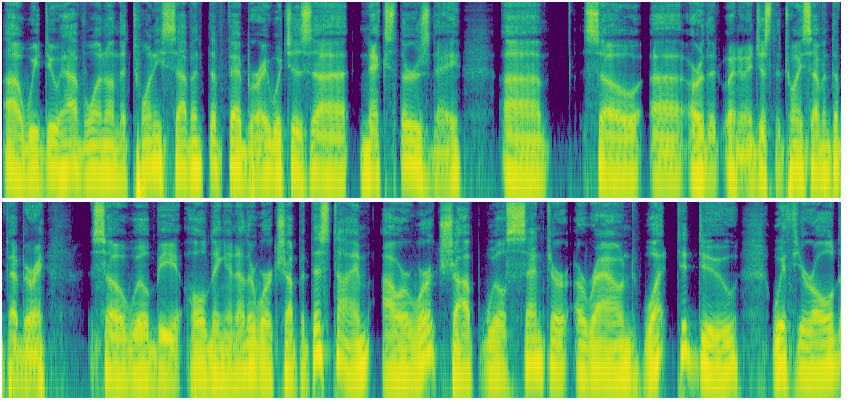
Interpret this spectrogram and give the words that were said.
uh, we do have one on the 27th of February, which is uh, next Thursday. Uh, so, uh, or the anyway, just the 27th of February. So we'll be holding another workshop. But this time, our workshop will center around what to do with your old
